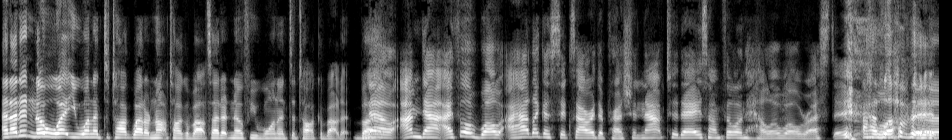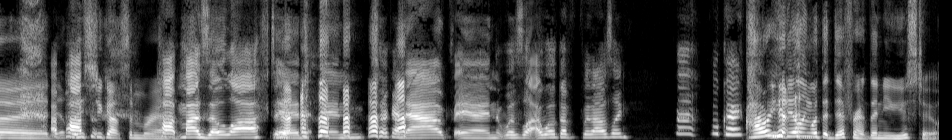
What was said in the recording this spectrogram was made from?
and I didn't know what you wanted to talk about or not talk about, so I didn't know if you wanted to talk about it. But no i'm down i feel well i had like a six hour depression nap today so i'm feeling hella well rested I love it. Good. I At popped- least you got some rest. popped my Zoloft and and took a nap and was like I woke up and I was like, eh, okay. How are you Yeah. dealing with it different than you used to?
